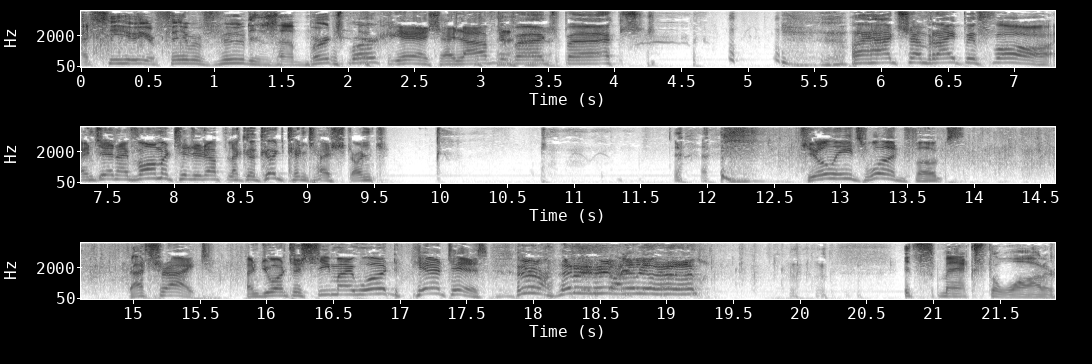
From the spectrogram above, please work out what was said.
I see here your favorite food is uh, birch bark. Yes, I love the birch barks. I had some right before, and then I vomited it up like a good contestant. She only eats wood, folks. That's right. And you want to see my wood? Here it is. It smacks the water.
